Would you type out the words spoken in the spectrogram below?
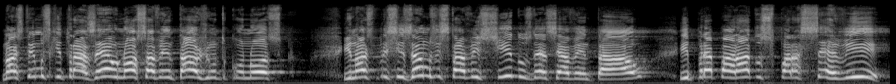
Nós temos que trazer o nosso avental junto conosco. E nós precisamos estar vestidos desse avental e preparados para servir.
